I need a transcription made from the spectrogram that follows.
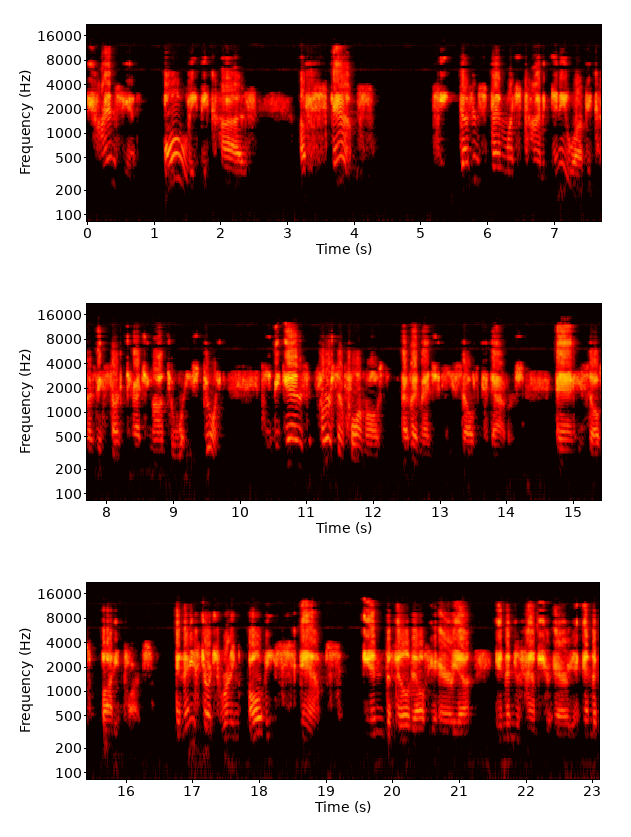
transient only because of scams. He doesn't spend much time anywhere because they start catching on to what he's doing. He begins, first and foremost, as I mentioned, he sells cadavers and he sells body parts. And then he starts running all these scams in the Philadelphia area, in the New Hampshire area. And the,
